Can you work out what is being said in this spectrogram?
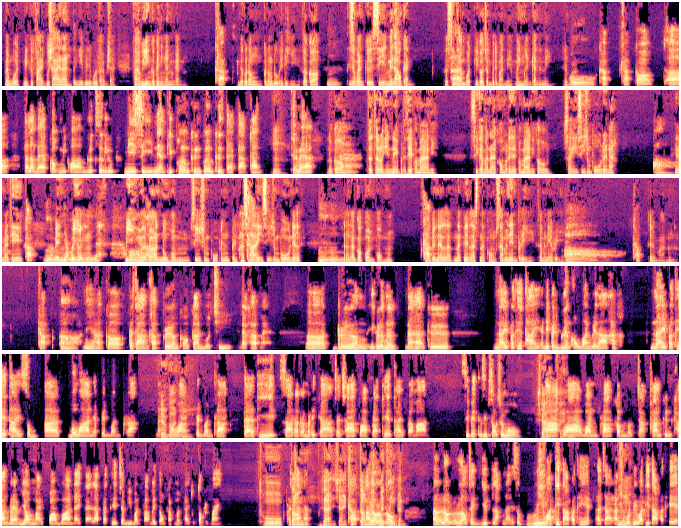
นักบวชนี่คือฝ่ายผู้ชายนะแต่กี้พี่พูดฝ่ายผู้ชาย ฝ่ายผู้หญิงก็เป็นอย่างนั้นเหมือนกัน ครับเดี๋ยวก็ต้องก็ต้องดูให้ดี แล้วก็อืมที่สำคัญคือศีลไม่เท่ากันแต่ศีลอ่าคำบทที่เขาจะปฏิบัติเนี่ยไม่เหมือนกันนั่นเองเห็นไหมโอ้ครับครับก็เอ่อแต่ละแบบก็มีความลึกซึ้งหรือมีสีลเนี่ยที่เพิ่มขึ้นเพิ่มขึ้นแตกต่างกันอืมใช่ไหมฮะแล้วก็อ่าถ้าถ้าเราเห็นในประเทศพม่าเนี่ยสิกขามานาของประเทศพม่านี่เขาใส่สีชมพูด้วยนะอ๋อเห็นไหมที่ครับมันเป็นยังไม่เคยผู้หญิงเห็นเลยผู้หญิงอ๋อแล้วก็นุ่งห่มสีชมพูเป็นเป็นผ้าสบายสีชมพูนี่แหละอืมอืมอืมอ่า แล้วก็โกนผมครับนั่นคือนั้นนั่นคือลักษณะของสามเณรีสามเณรีอ๋อครับเจ้าพันครับอ่านี่ฮะ ก็กระจ่างครับเรื่องของการบวชชีนะครับแหมเอ่อเรื่องอีกเรื่องหนึ่งนะฮะคือในประเทศไทย อันนี้เป็นเรื่องของวันเวลาครับ ในประเทศไทยสมอ่าเมื่อวานเนี่ยเป็นวันพระนะเมื่อวานเป็นวันพระ แต่ที่สหรัฐอเมริกาจะช้ากว่าประเทศไทยประมาณ 11-12ชั่วโมงใช่หากใช่ว่าวันพระกำหนดจากข้างขึ้นข้างแรมย่อมหมายความว่าในแต่ละประเทศจะมีวันพระไม่ตรงกับเมืองไทยถูกต้องหรือไม่ ถูกพระต้ออางจารย์ฮะใช่ใช่ครัถูบกต้องอะไม่แล้วไม่แล้วตรงกัน เออแล้วแล้วเราจะยึดหลักไหนสมมีวัดที่ต่างประเทศพระอาจารย์อะอืมสมมติมีวัดที่ต่างประเทศ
